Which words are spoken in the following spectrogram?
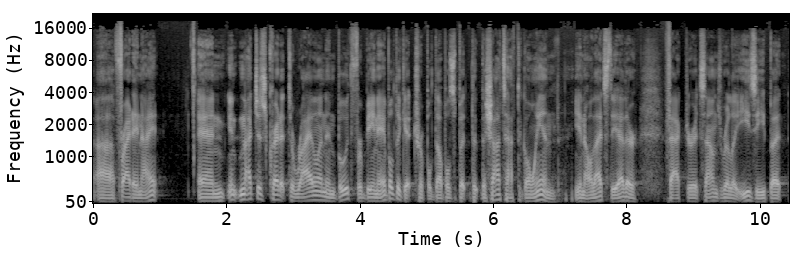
uh, Friday night and not just credit to Rylan and Both for being able to get triple doubles, but the, the, shots have to go in. You know, that's the other factor. It sounds really easy, but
